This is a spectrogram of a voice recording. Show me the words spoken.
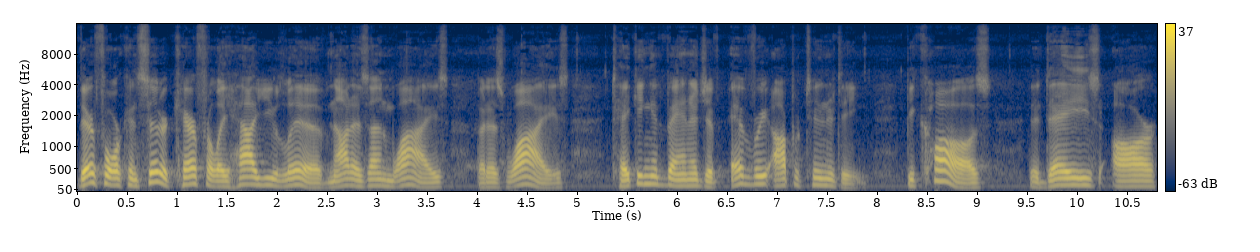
Therefore, consider carefully how you live, not as unwise, but as wise, taking advantage of every opportunity, because the days are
